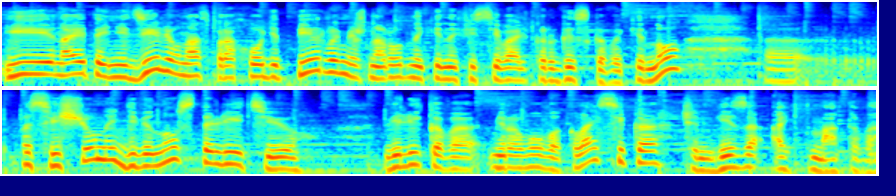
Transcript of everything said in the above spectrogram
И на этой неделе у нас проходит первый международный кинофестиваль кыргызского кино, э, посвященный 90-летию великого мирового классика Чингиза Айтматова.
